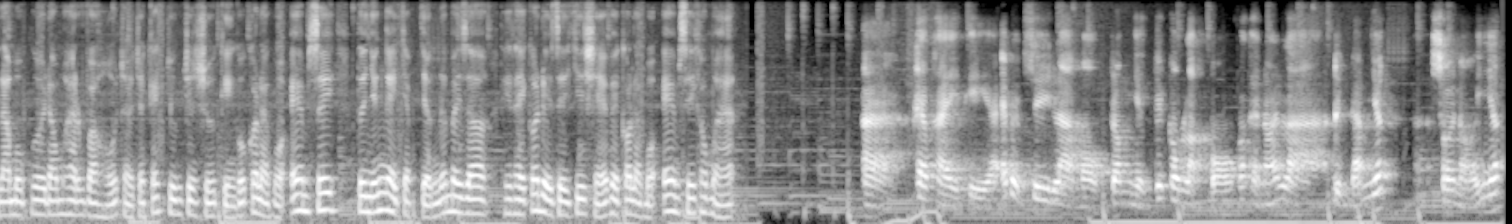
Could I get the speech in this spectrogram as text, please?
là một người đồng hành và hỗ trợ cho các chương trình sự kiện của câu lạc bộ MC từ những ngày chập chững đến bây giờ thì thầy có điều gì chia sẻ về câu lạc bộ MC không ạ? À? à, theo thầy thì FMC là một trong những cái câu lạc bộ có thể nói là đình đám nhất, sôi nổi nhất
